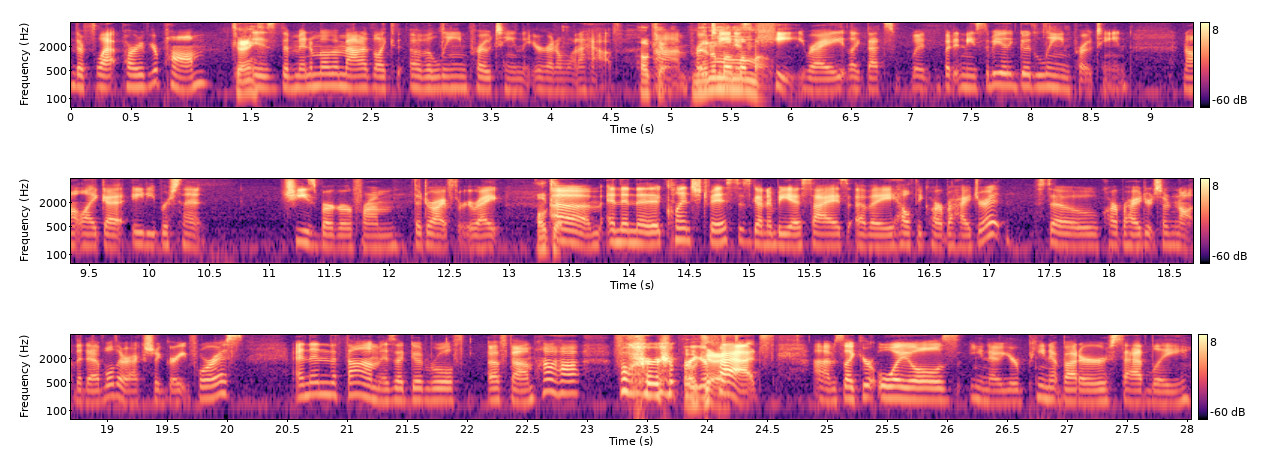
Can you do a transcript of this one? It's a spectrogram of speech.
the flat part of your palm, Okay. is the minimum amount of like of a lean protein that you're going to want to have. Okay, um, protein minimum is amount. key, right? Like that's, what, but it needs to be a good lean protein, not like a 80% cheeseburger from the drive-through, right? Okay. Um, and then the clenched fist is going to be a size of a healthy carbohydrate. So carbohydrates are not the devil; they're actually great for us. And then the thumb is a good rule of, of thumb, haha, for for your fats. Um, it's like your oils, you know, your peanut butter. Sadly,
